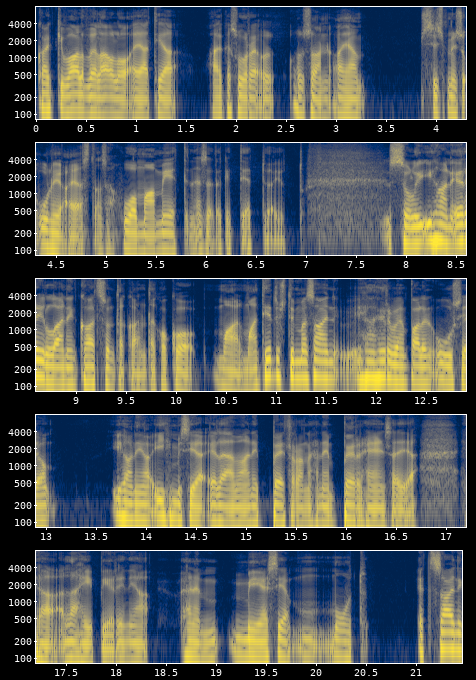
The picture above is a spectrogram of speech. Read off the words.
kaikki valveillaoloajat ja aika suuren osan ajan siis myös uniajastansa huomaa miettineensä jotakin tiettyä juttua. Se oli ihan erilainen katsontakanta koko maailmaan. Tietysti mä sain ihan hirveän paljon uusia ihania ihmisiä elämääni, Petran, hänen perheensä ja, ja lähipiirin ja hänen mies ja muut. Että sai niin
